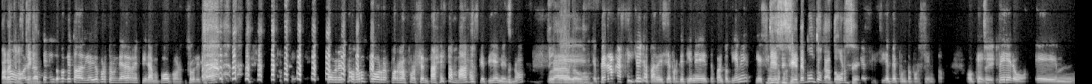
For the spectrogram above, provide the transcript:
para que los tengan. Te digo porque todavía hay oportunidad de respirar un poco, sobre todo. sobre todo por, por, los porcentajes tan bajos que tienen, ¿no? Claro. Pedro Castillo ya aparece porque tiene, ¿cuánto tiene? 17.14. 17%. Ok, pero em,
